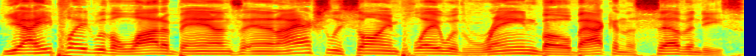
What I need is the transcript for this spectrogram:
Yeah, he played with a lot of bands, and I actually saw him play with Rainbow back in the 70s.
